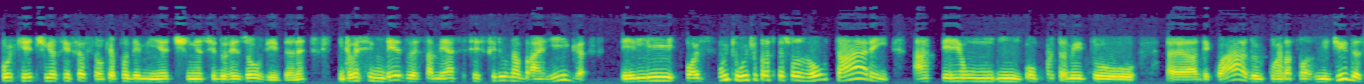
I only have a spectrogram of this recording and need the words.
Porque tinha a sensação que a pandemia tinha sido resolvida, né? Então, esse medo, essa ameaça, esse frio na barriga, ele pode ser muito útil para as pessoas voltarem a ter um, um comportamento é, adequado com relação às medidas,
